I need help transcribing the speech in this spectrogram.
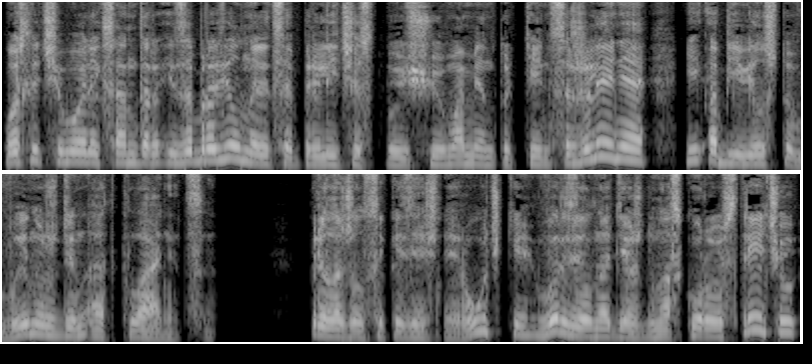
после чего Александр изобразил на лице приличествующую моменту тень сожаления и объявил, что вынужден откланяться. Приложился к изящной ручке, выразил надежду на скорую встречу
